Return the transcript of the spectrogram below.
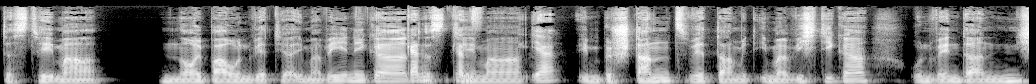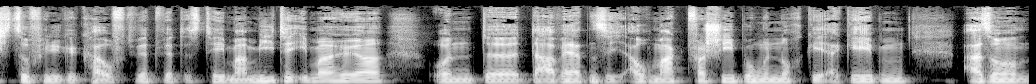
Das Thema Neubauen wird ja immer weniger. Ganz, das ganz, Thema ja. im Bestand wird damit immer wichtiger. Und wenn da nicht so viel gekauft wird, wird das Thema Miete immer höher. Und äh, da werden sich auch Marktverschiebungen noch ergeben. Also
